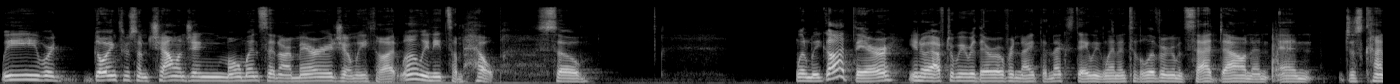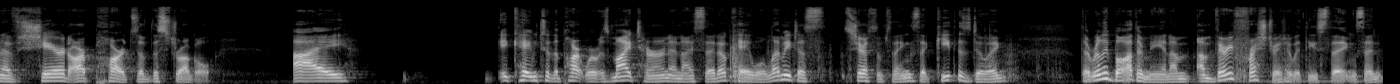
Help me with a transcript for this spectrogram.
we were going through some challenging moments in our marriage, and we thought, well, we need some help. So when we got there, you know, after we were there overnight, the next day we went into the living room and sat down and, and just kind of shared our parts of the struggle. I it came to the part where it was my turn and I said, "Okay, well, let me just share some things that Keith is doing that really bother me and I'm I'm very frustrated with these things." And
